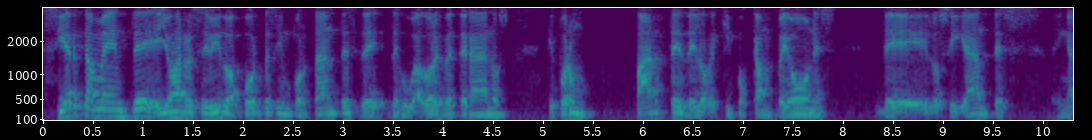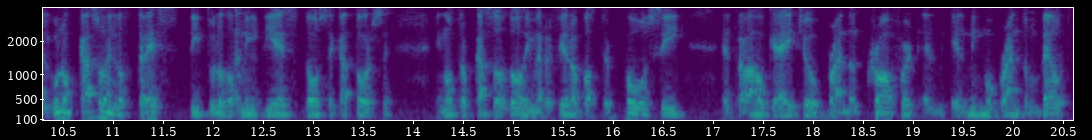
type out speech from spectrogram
Ciertamente ellos han recibido aportes importantes de, jugadores veteranos que fueron parte de los equipos campeones de los gigantes, en algunos casos en los tres títulos, 2010, 12, 14, en otros casos dos, y me refiero a Buster Posey, el trabajo que ha hecho Brandon Crawford, el, mismo Brandon Belt.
